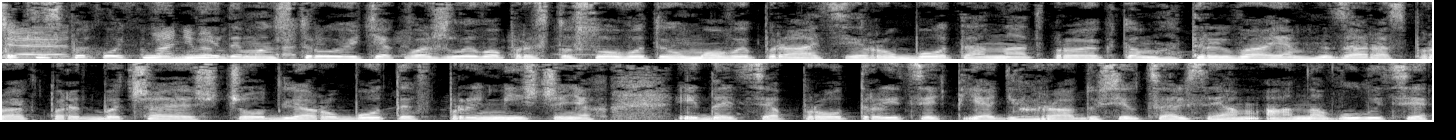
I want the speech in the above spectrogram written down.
Такі спекотні дні демонструють, як важливо пристосовувати умови праці. Робота над проектом триває. Зараз проект передбачає, що для роботи в приміщеннях йдеться про 35 градусів Цельсія, а на вулиці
